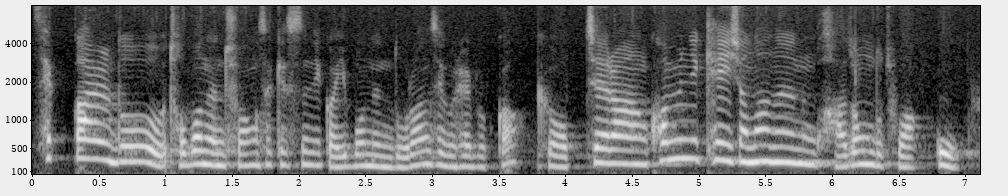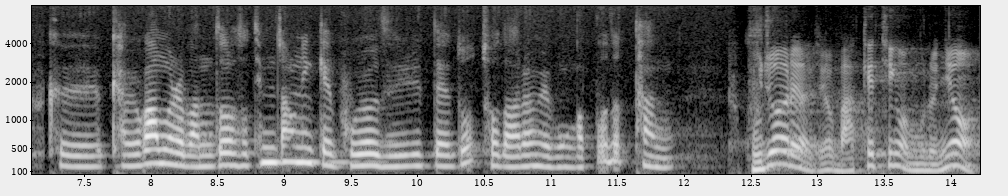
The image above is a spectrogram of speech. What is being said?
색깔도 저번엔 주황색 했으니까 이번엔 노란색을 해볼까? 그 업체랑 커뮤니케이션 하는 과정도 좋았고 그 결과물을 만들어서 팀장님께 보여드릴 때도 저 나름의 뭔가 뿌듯한 구조화해야죠. 마케팅 업무는요.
